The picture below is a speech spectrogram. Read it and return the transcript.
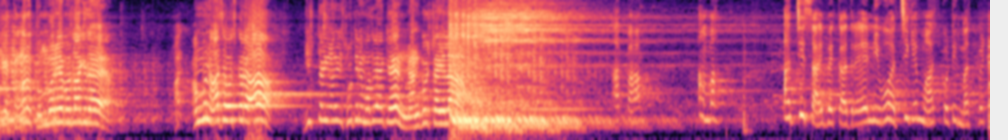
ಈಗ ಕಾಲ ತುಂಬಾನೇ ಬದಲಾಗಿದೆ. ಅಮ್ಮನ ಆಸೆಗೋಸ್ಕರ ಇಷ್ಟ ಇಲ್ಲ ಈ ಶ್ರುತಿನ ಮದುವೆ ಯಾಕೆ ನನಗೂ ಇಷ್ಟ ಇಲ್ಲ. ಅಪ್ಪ ಅಮ್ಮ ಅಜ್ಜಿ ಸಾಯ್ಬೇಕಾದ್ರೆ ನೀವು ಅಜ್ಜಿಗೆ ಮಾತು ಕೊಟ್ಟಿದ್ದು ಮರ್ತ್ಬಿಟ್ಟು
